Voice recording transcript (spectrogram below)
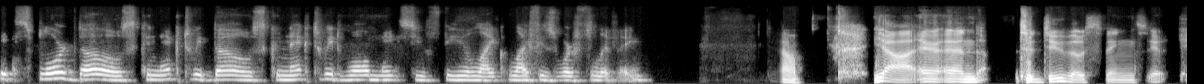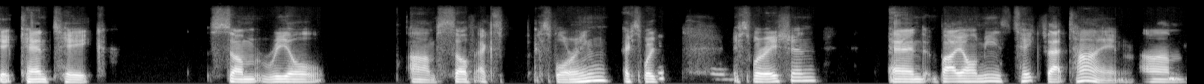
explore those connect with those connect with what makes you feel like life is worth living. Yeah. Yeah and, and to do those things it, it can take some real um, self exploring, exploit, exploration, and by all means, take that time. Um,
